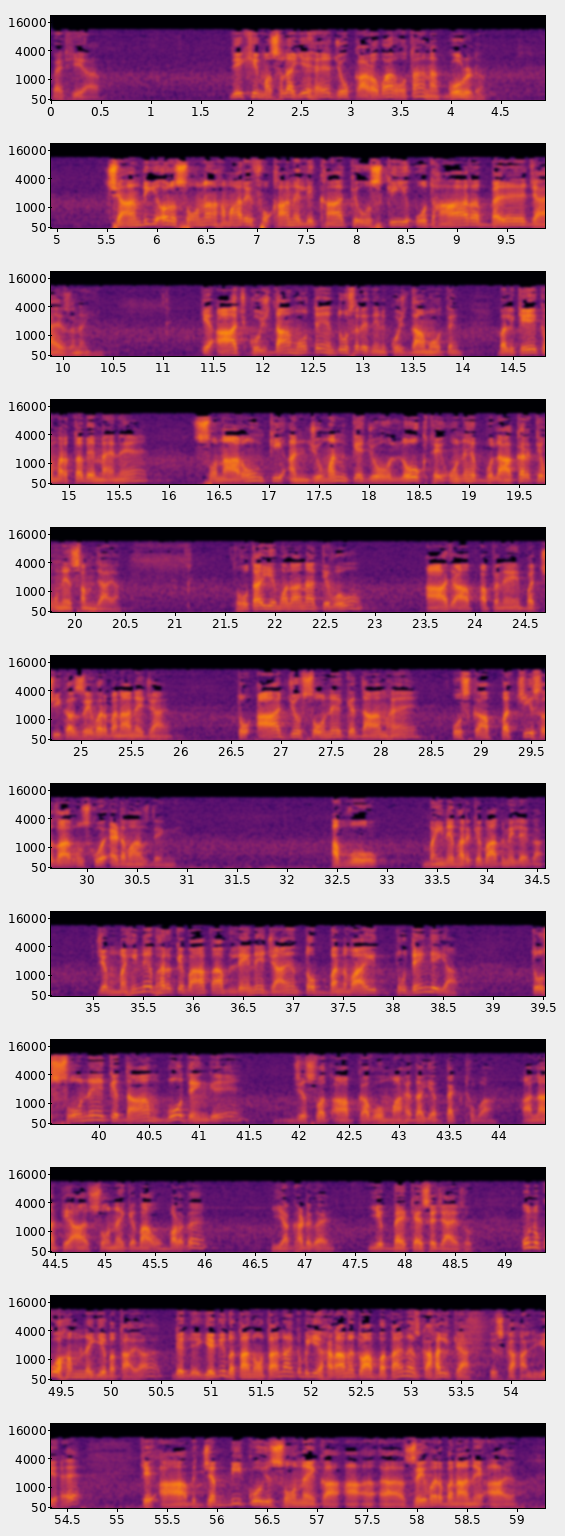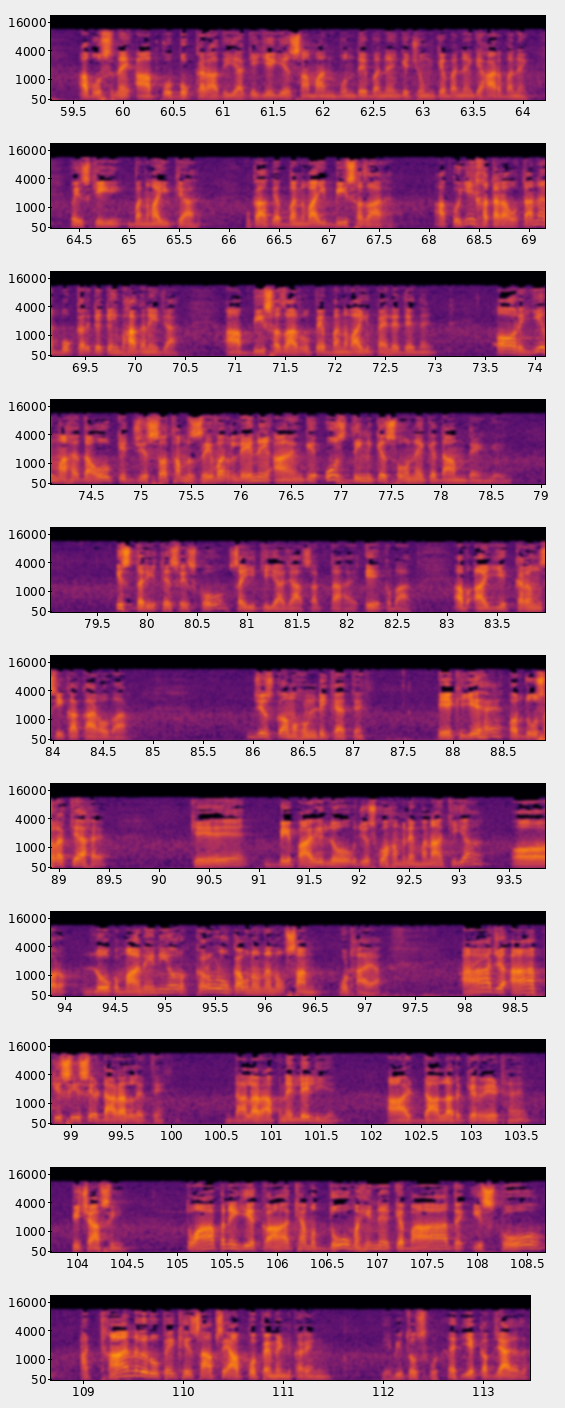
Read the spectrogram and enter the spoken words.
بیٹھیے آپ دیکھیے مسئلہ یہ ہے جو کاروبار ہوتا ہے نا، گولڈ۔ چاندی اور سونا ہمارے فقا نے لکھا کہ اس کی ادھار بے جائز نہیں۔ کہ آج کچھ دام ہوتے ہیں، دوسرے دن کچھ دام ہوتے ہیں۔ بلکہ ایک مرتبہ میں نے سوناروں کی انجمن کے جو لوگ تھے، انہیں بلا کر کے انہیں سمجھایا۔ تو ہوتا یہ مولانا کہ وہ آج آپ اپنے بچی کا زیور بنانے جائیں۔ تو آج جو سونے کے دام ہیں اس کا پچیس ہزار اس کو ایڈوانس دیں گے۔ اب وہ مہینے بھر کے بعد ملے گا۔ جب مہینے بھر کے بعد آپ لینے جائیں تو بنوائی تو دیں گے یا تو سونے کے دام وہ دیں گے جس وقت آپ کا وہ معاہدہ یا پیکٹ ہوا۔ حالانکہ آج سونے کے بھاؤ بڑھ گئے یا گھٹ گئے، یہ بے کیسے جائز ہو؟ ان کو ہم نے یہ بتایا کہ یہ بھی بتانا ہوتا ہے نا کہ یہ حرام ہے تو آپ بتائیں نا اس کا حل کیا۔ اس کا حل یہ ہے کہ آپ جب بھی کوئی سونے کا زیور بنانے آئے، اب اس نے آپ کو بک کرا دیا کہ یہ یہ سامان بندے بنیں گے جھمکے بنیں گے، ہار بنے بھائی، اس کی بنوائی کیا ہے؟ وہ کہا کہ بنوائی بیس ہزار ہے۔ آپ کو یہ خطرہ ہوتا ہے نا، بک کر کے کہیں بھاگ نہیں جائے۔ آپ بیس ہزار روپے بنوائی پہلے دے دیں۔ اور یہ معاہدہ ہو کہ جس وقت ہم زیور لینے آئیں گے، اس دن کے سونے کے دام دیں گے۔ اس طریقے سے اس کو صحیح کیا جا سکتا ہے، ایک بات۔ اب آئیے کرنسی کا کاروبار۔ جس کو ہم ہنڈی کہتے ہیں۔ ایک یہ ہے اور دوسرا کیا ہے کہ بیپاری لوگ جس کو ہم نے منع کیا اور لوگ مانے نہیں اور کروڑوں کا انہوں نے نقصان اٹھایا۔ آج آپ کسی سے ڈالر لیتے ہیں۔ ڈالر آپ نے لے لیے۔ آج ڈالر کے ریٹ ہیں پچاسی۔ تو آپ نے یہ کہا کہ ہم دو مہینے کے بعد اس کو اٹھانوے روپے کے حساب سے آپ کو پیمنٹ کریں۔ گے یہ بھی تو یہ کب جائے گا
